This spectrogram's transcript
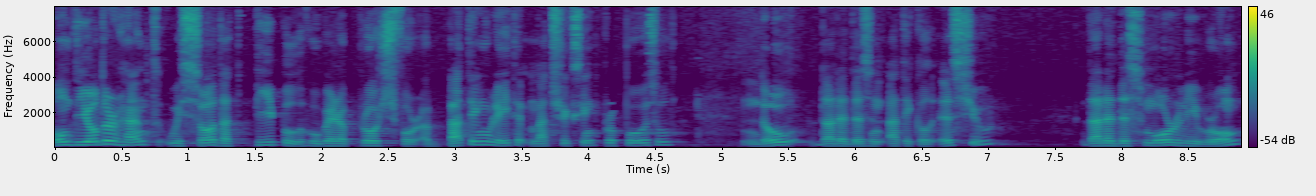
On the other hand, we saw that people who were approached for a betting-related match-fixing proposal know that it is an ethical issue that it is morally wrong,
